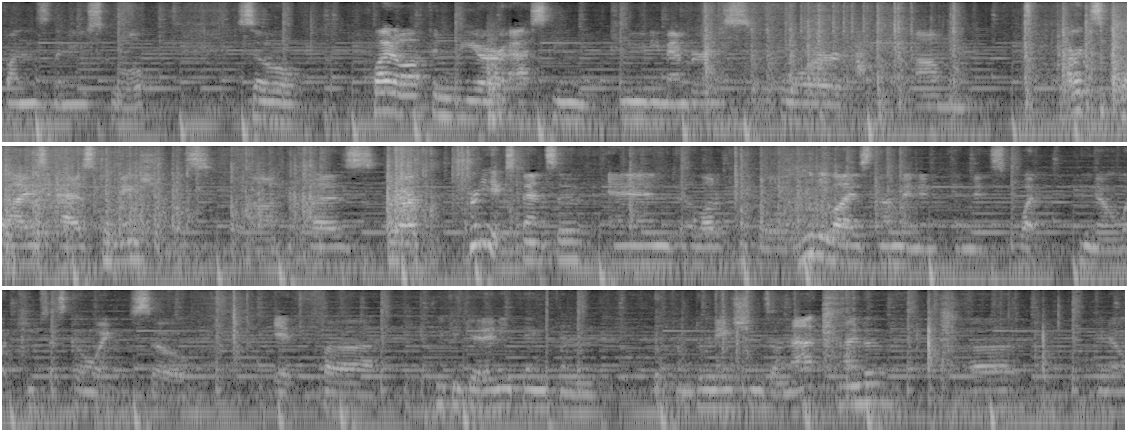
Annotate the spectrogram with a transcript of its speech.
funds the new school. So quite often we are asking community members for um, art supplies as donations uh, because they are pretty expensive and a lot of people utilize them and, and it's what you know what keeps us going. So if uh, if we could get anything from from donations on that kind of uh, you know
